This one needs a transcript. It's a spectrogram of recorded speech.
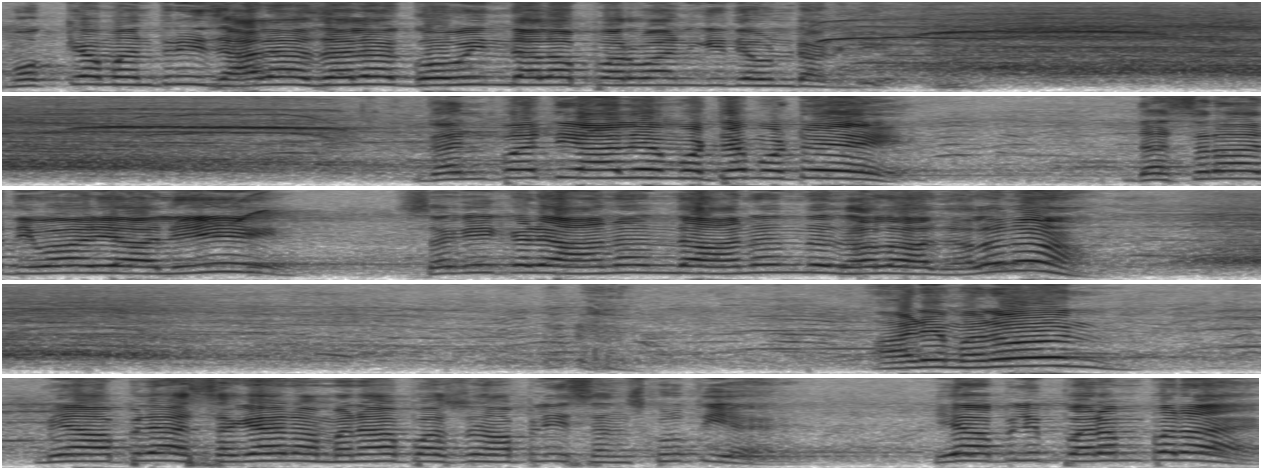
मुख्यमंत्री झाल्या झाल्या गोविंदाला परवानगी देऊन टाकली. गणपती आले मोठे मोठे दसरा दिवाळी आली सगळीकडे आनंद आनंद झाला झाला ना? आणि म्हणून मी आपल्या सगळ्यांना मनापासून आपली संस्कृती आहे. ही आपली परंपरा आहे.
